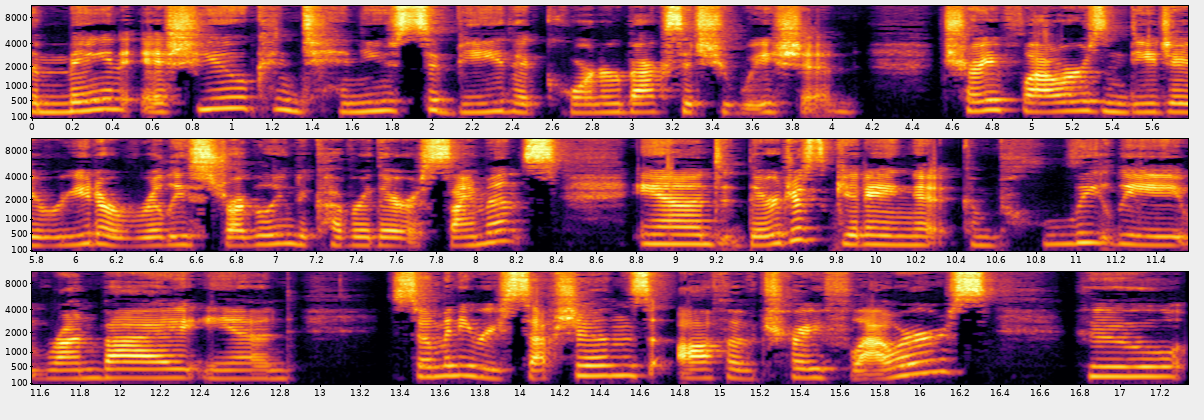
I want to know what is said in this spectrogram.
The main issue continues to be the cornerback situation. Tre Flowers and DJ Reed are really struggling to cover their assignments, and they're just getting completely run by and so many receptions off of Tre Flowers, who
